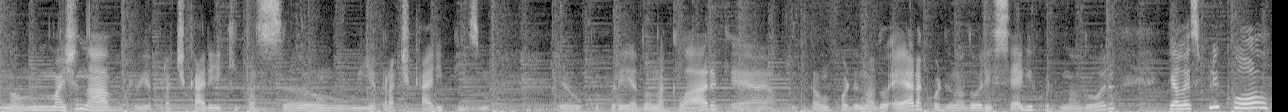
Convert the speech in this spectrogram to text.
Não imaginava que eu ia praticar equitação ou ia praticar hipismo. Eu procurei a dona Clara, que é então coordenadora, era coordenadora e segue coordenadora, e ela explicou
